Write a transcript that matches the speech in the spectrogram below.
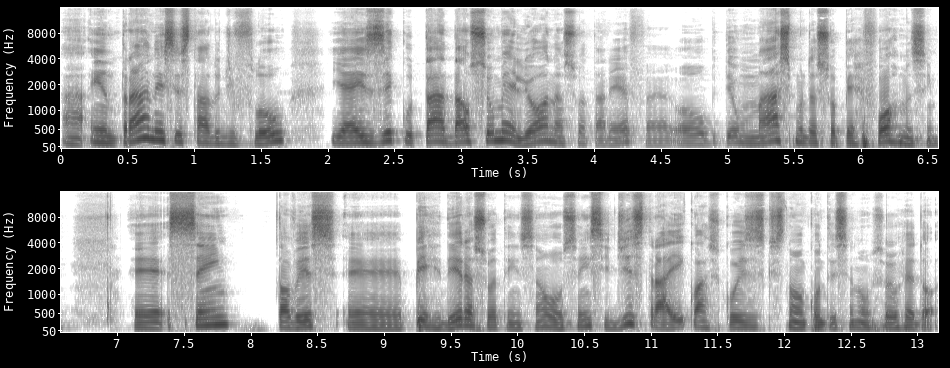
a entrar nesse estado de flow e a executar, dar o seu melhor na sua tarefa, a obter o máximo da sua performance, é, sem talvez é, perder a sua atenção ou sem se distrair com as coisas que estão acontecendo ao seu redor.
